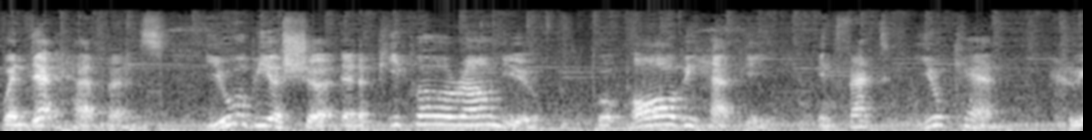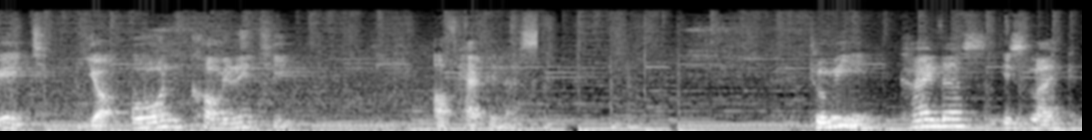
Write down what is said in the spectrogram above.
When that happens, you will be assured that the people around you will all be happy. In fact, you can create your own community of happiness. To me, kindness is like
